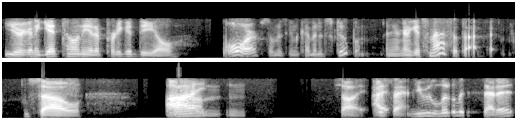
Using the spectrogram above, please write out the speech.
you're going to get Tony at a pretty good deal, or somebody's going to come in and scoop him, and you're going to get some assets out of it. So, I um, mm, sorry, I Just saying. you literally said it,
